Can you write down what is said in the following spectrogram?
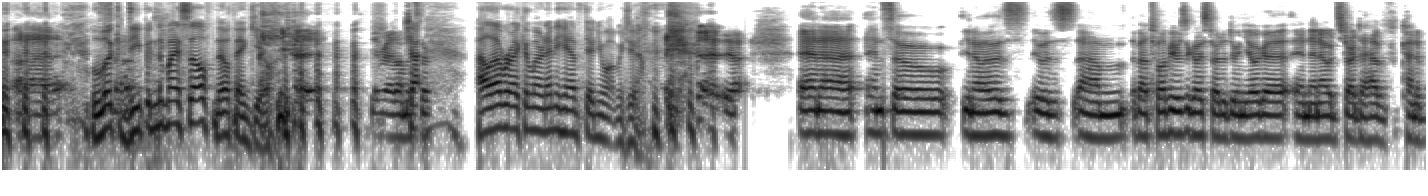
Uh, Look so- deep into myself. No, thank you. yeah, right on the Cha- surface. However, I can learn any handstand you want me to. yeah. And uh, and so you know it was it was um, about 12 years ago I started doing yoga and then I would start to have kind of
